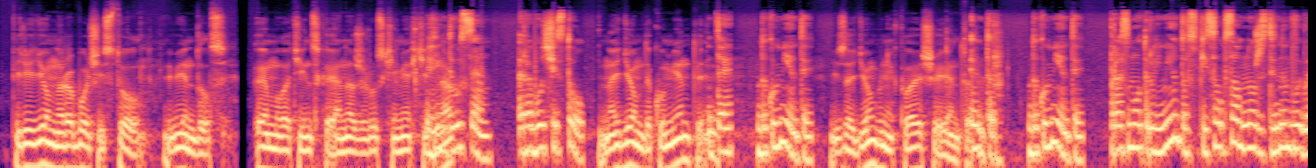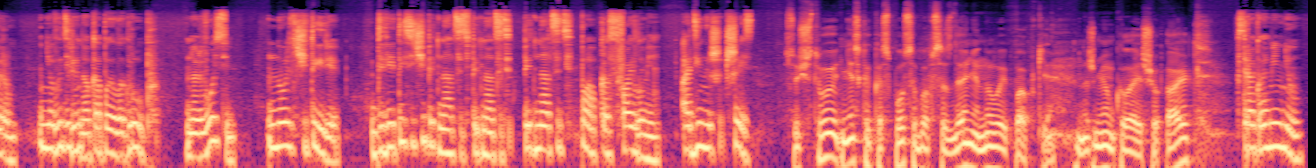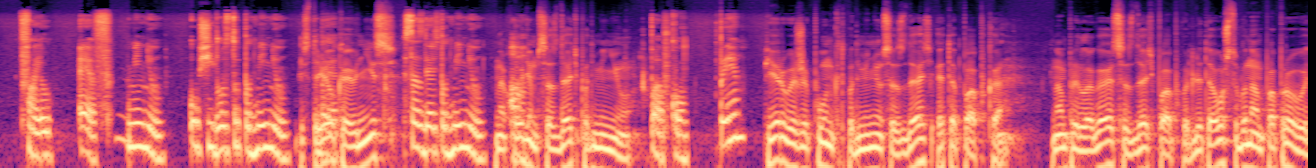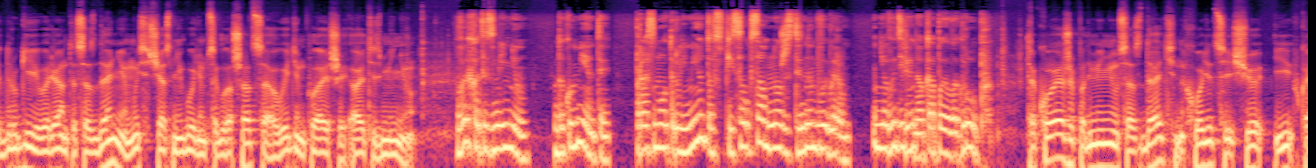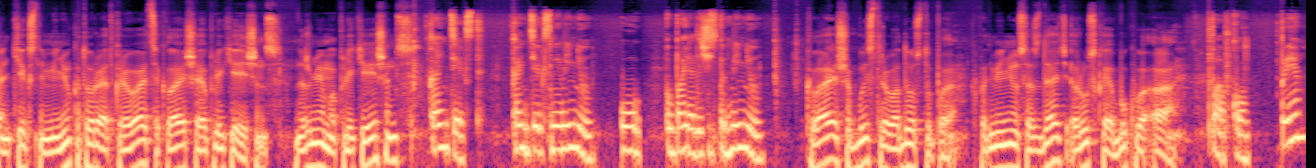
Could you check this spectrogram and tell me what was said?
Перейдем на рабочий стол Windows M латинская, она же русский мягкий знак. Windows M. Рабочий стол. Найдем документы D. Документы. и зайдем в них клавишей Enter. Enter. Документы. Просмотр элементов список со множественным выбором. Не выделено капелла групп. 08. 04. 2015 15 15 папка с файлами 1 из 6 Существует несколько способов создания новой папки. Нажмем клавишу Alt строка меню файл F меню общий доступ под меню и стрелкой вниз Б. создать под меню находим «Создать под меню». А. папку П Первый же пункт под меню «Создать» – это папка. Нам предлагают создать папку. Для того, чтобы нам попробовать другие варианты создания, мы сейчас не будем соглашаться, а выйдем клавишей Alt из меню. выход из меню. Документы. Просмотр элементов список со множественным выбором. Не выделено капелла групп. Такое же подменю «Создать» находится еще и в контекстном меню, которое открывается клавишей Applications. Нажмем Applications. контекст. Контекстное меню. У. Упорядочить под меню. Клавиша быстрого доступа. К подменю «Создать» русская буква А. папку. П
